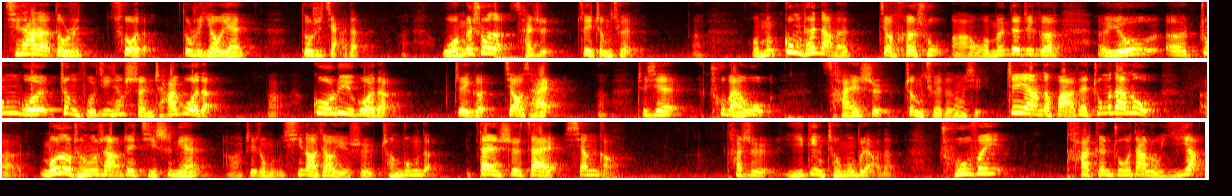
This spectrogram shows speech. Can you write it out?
其他的都是错的，都是谣言，都是假的我们说的才是最正确的啊！我们共产党的教科书啊，我们的这个呃由呃中国政府进行审查过的啊，过滤过的这个教材啊，这些出版物才是正确的东西。这样的话，在中国大陆。呃，某种程度上，这几十年啊，这种洗脑教育是成功的，但是在香港，它是一定成功不了的，除非它跟中国大陆一样，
